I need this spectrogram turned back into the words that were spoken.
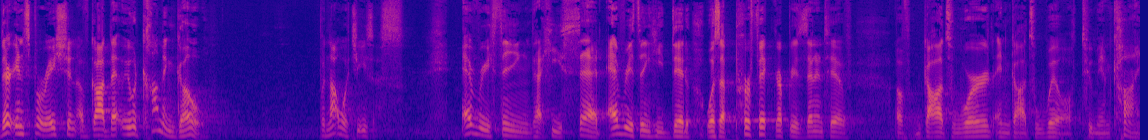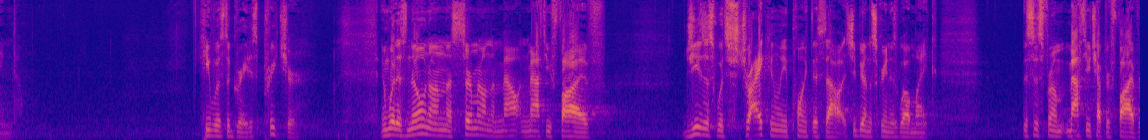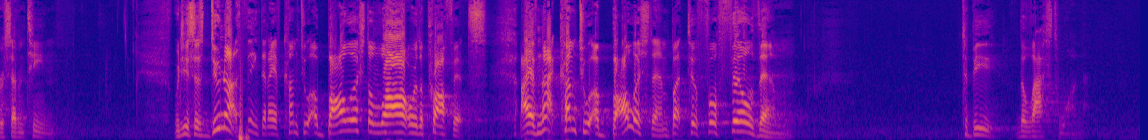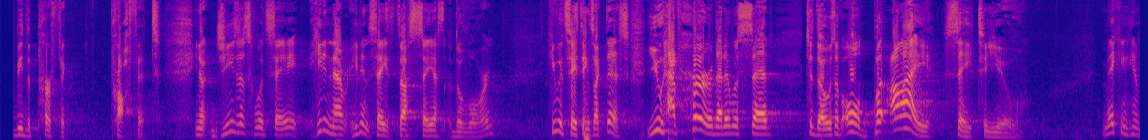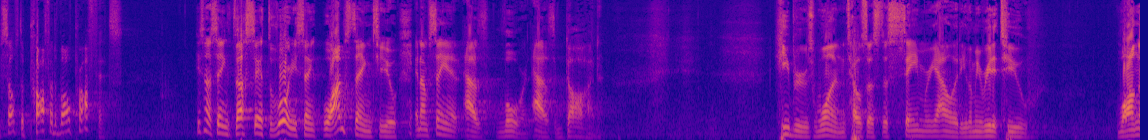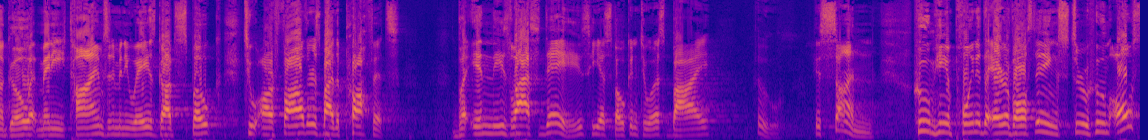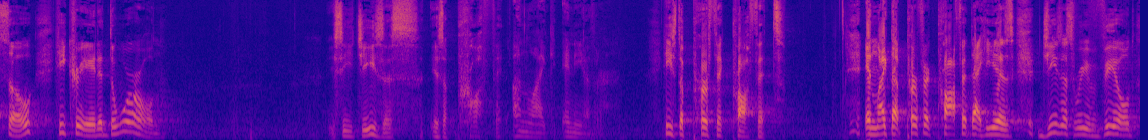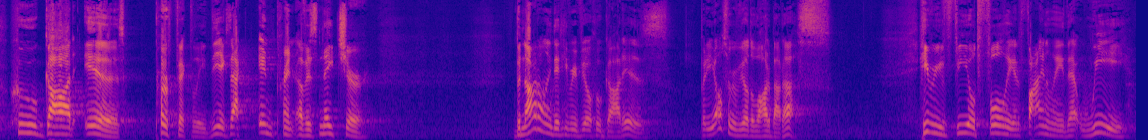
their inspiration of God, that it would come and go, but not with Jesus. Everything that he said, everything he did was a perfect representative of God's word and God's will to mankind. He was the greatest preacher. And what is known on the Sermon on the Mount in Matthew 5 Jesus would strikingly point this out. It should be on the screen as well, Mike. This is from Matthew chapter 5, verse 17. When Jesus says, Do not think that I have come to abolish the law or the prophets. I have not come to abolish them, but to fulfill them. To be the last one, be the perfect prophet. You know, Jesus would say, He didn't, ever, he didn't say, Thus saith the Lord. He would say things like this You have heard that it was said, to those of old. But I say to you, making himself the prophet of all prophets. He's not saying, Thus saith the Lord. He's saying, Well, I'm saying to you, and I'm saying it as Lord, as God. Hebrews 1 tells us the same reality. Let me read it to you. Long ago, at many times and in many ways, God spoke to our fathers by the prophets. But in these last days, He has spoken to us by who? His Son whom he appointed the heir of all things, through whom also he created the world. You see, Jesus is a prophet unlike any other. He's the perfect prophet. And like that perfect prophet that he is, Jesus revealed who God is perfectly, the exact imprint of his nature. But not only did he reveal who God is, but he also revealed a lot about us. He revealed fully and finally that we,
